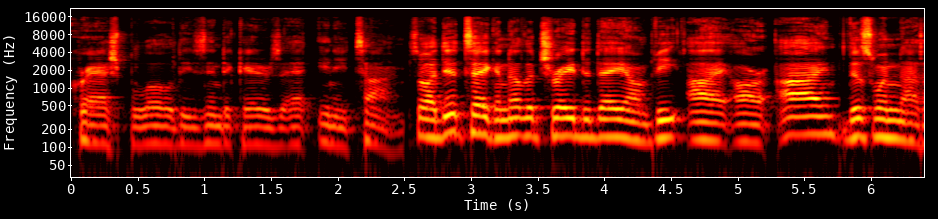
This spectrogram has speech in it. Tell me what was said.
crash below these indicators at any time. So I did take another trade today on VIRI. This one I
